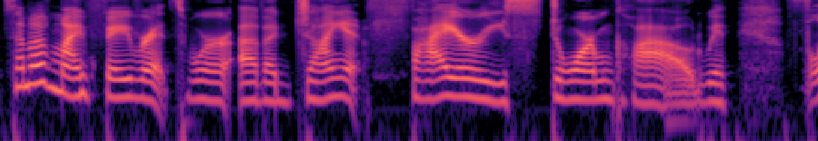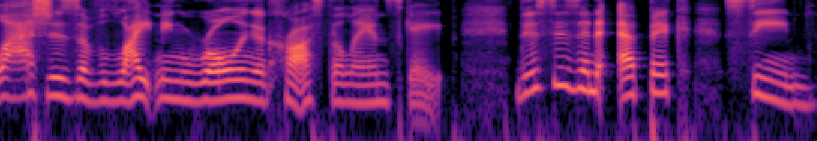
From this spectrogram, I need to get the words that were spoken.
some of my favorites were of a giant fiery storm cloud with flashes of lightning rolling across the landscape. This is an epic scene.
